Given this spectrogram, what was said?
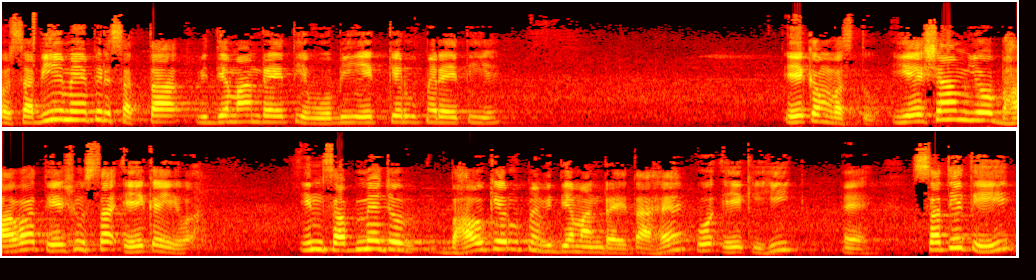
और सभी में फिर सत्ता विद्यमान रहती है, वो भी एक के रूप में रहती है। एकम वस्तु। येषाम यो भाव तेषु स एक एवं। इन सब में जो भाव के रूप में विद्यमान रहता है, वो एक ही है। सतिति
